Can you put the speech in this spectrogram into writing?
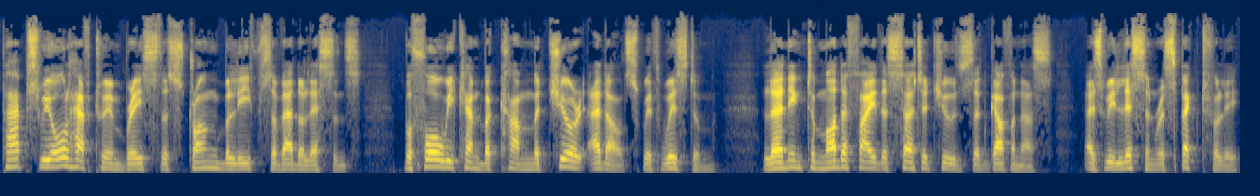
Perhaps we all have to embrace the strong beliefs of adolescence before we can become mature adults with wisdom, learning to modify the certitudes that govern us as we listen respectfully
